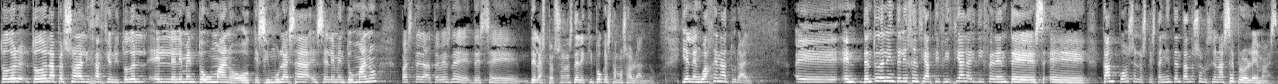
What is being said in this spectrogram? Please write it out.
toda la personalización y todo el, elemento humano o que simula ese elemento humano va a estar a través de, las personas del equipo que estamos hablando. Y el lenguaje natural. Eh, dentro de la inteligencia artificial hay diferentes eh, campos en los que están intentando solucionarse problemas.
